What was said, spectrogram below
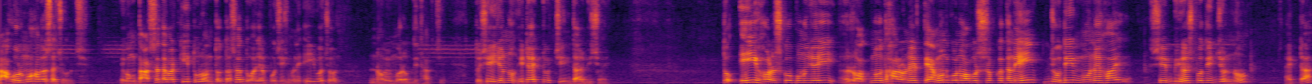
রাহুর মহাদশা চলছে, এবং তার সাথে আবার কেতুর অন্তর্দশা দু হাজার পঁচিশ মানে এই বছর নভেম্বর অবধি থাকছে। তো সেই জন্য এটা একটু চিন্তার বিষয়। তো এই হরস্কোপ অনুযায়ী রত্ন ধারণের তেমন কোনো আবশ্যকতা নেই। যদি মনে হয় সে বৃহস্পতির জন্য একটা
